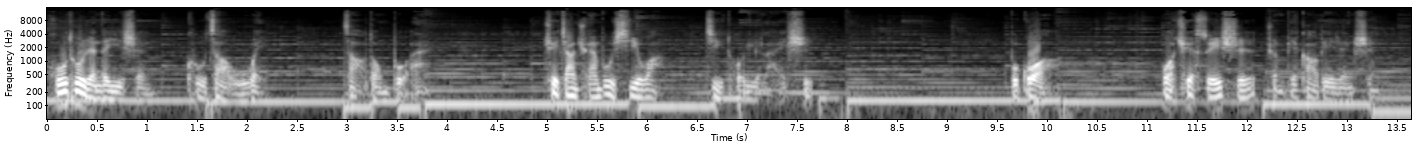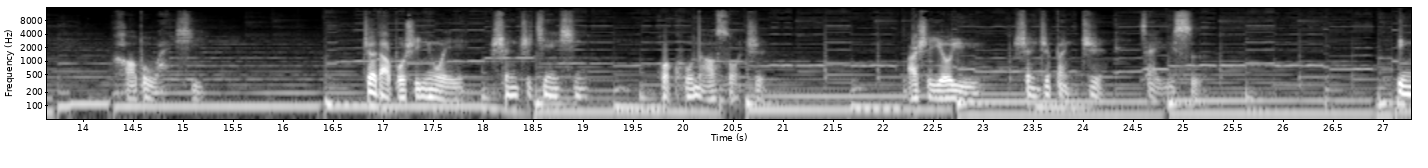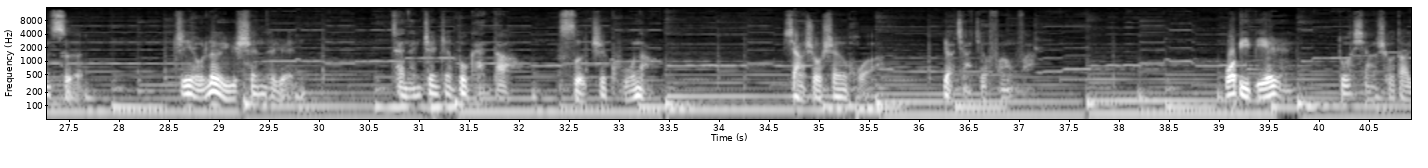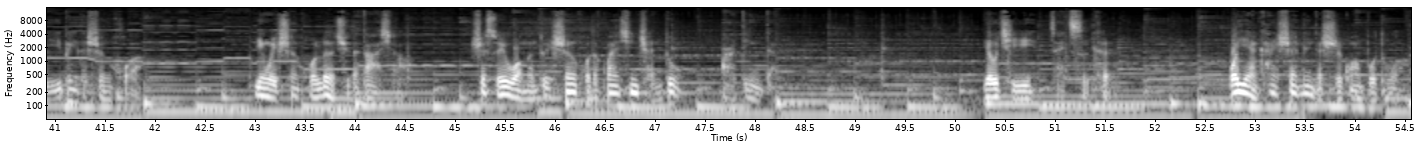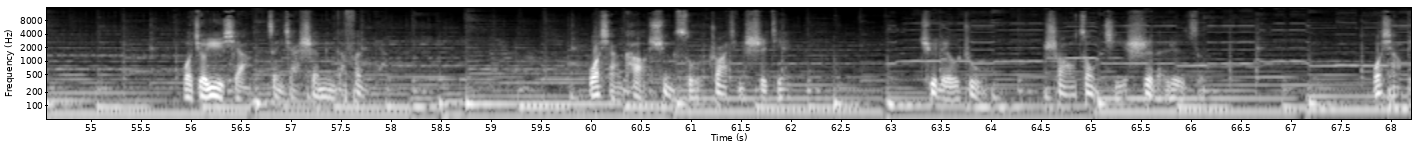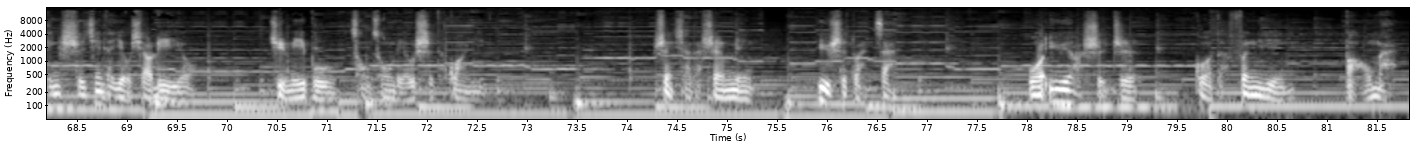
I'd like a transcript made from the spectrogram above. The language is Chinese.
糊涂人的一生枯燥无味，躁动不安，却将全部希望寄托于来世。不过，我却随时准备告别人生，毫不惋惜。这倒不是因为生之艰辛或苦恼所致，而是由于生之本质在于死。因此，只有乐于生的人。才能真正不感到死之苦恼。享受生活，要讲究方法。我比别人多享受到一倍的生活，因为生活乐趣的大小，是随我们对生活的关心程度而定的。尤其在此刻，我眼看生命的时光不多，我就愈想增加生命的分量。我想靠迅速抓紧时间，去留住稍纵即逝的日子。我想凭时间的有效利用，去弥补匆匆流逝的光阴。剩下的生命愈是短暂，我愈要使之过得丰盈饱满。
